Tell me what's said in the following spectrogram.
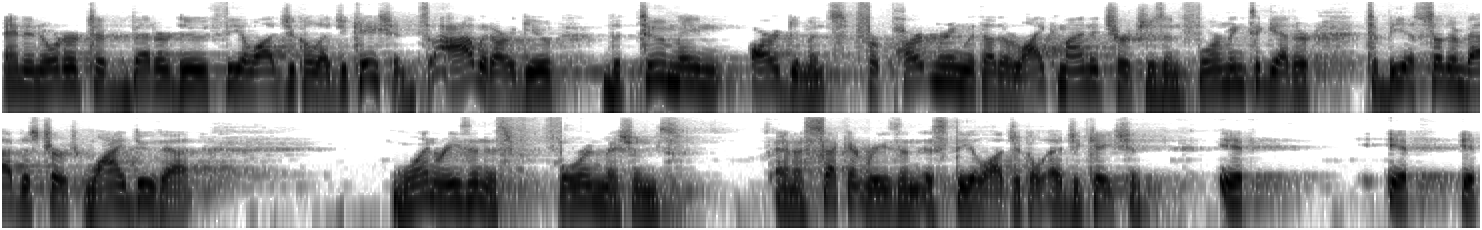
and in order to better do theological education. So I would argue the two main arguments for partnering with other like minded churches and forming together to be a Southern Baptist church. Why do that? One reason is foreign missions, and a second reason is theological education. If, if, if,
